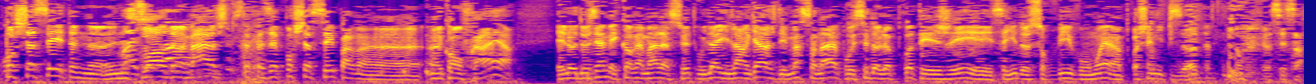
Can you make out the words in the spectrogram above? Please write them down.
pourchasser est une, une histoire d'un mage qui se faisait pourchasser par un, un confrère. Et le deuxième est carrément la suite, où là, il engage des mercenaires pour essayer de le protéger et essayer de survivre au moins à un prochain épisode. Donc, euh, c'est ça.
